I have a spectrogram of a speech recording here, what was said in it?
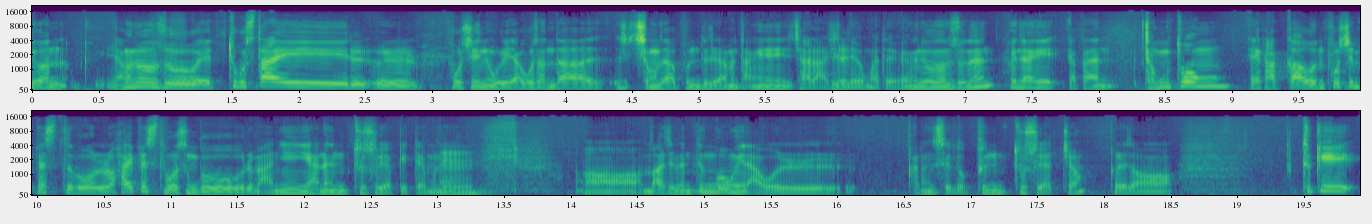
이건 양현종 선수의 투구 스타일을 보신 우리 야구에 산다 시청자분들이라면 당연히 잘 아실 내용 같아요. 양현종 선수는 굉장히 약간 정통에 가까운 포심 패스트볼로 하이 패스트볼 승부를 많이 하는 투수였기 때문에 음. 어, 맞으면 뜬공이 나올 가능성이 높은 투수였죠. 그래서 특히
